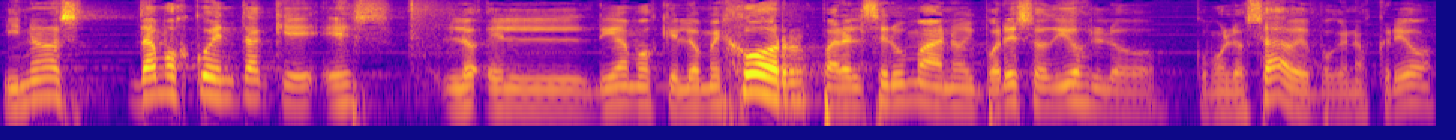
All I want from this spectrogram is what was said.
y no nos damos cuenta que es lo, digamos que lo mejor para el ser humano, y por eso Dios lo, como lo sabe, porque nos creó,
